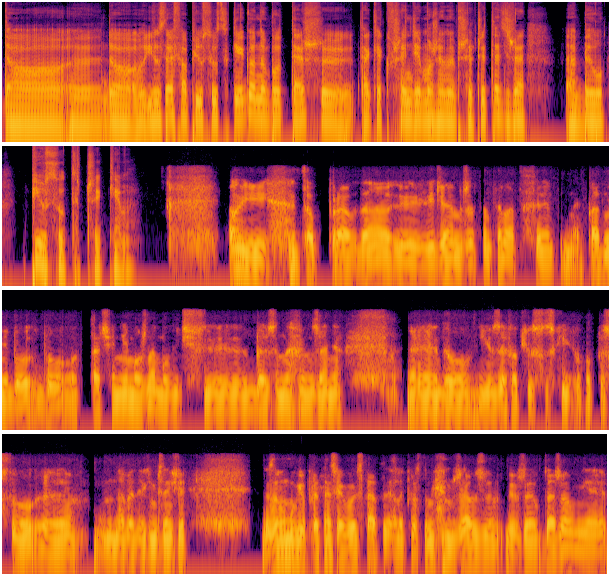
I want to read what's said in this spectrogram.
do, e, do Józefa Piłsudskiego, no bo też, e, tak jak wszędzie możemy przeczytać, że był Piłsudczykiem. Oj, to prawda. Wiedziałem, że ten temat e, padnie, bo, bo o tacie nie można mówić e, bez nawiązania e, do Józefa Piłsudskiego. Po prostu nawet w jakimś sensie, znowu mówię o pretensjach wobec taty, ale po prostu miałem żal, że, że obdarzał mnie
